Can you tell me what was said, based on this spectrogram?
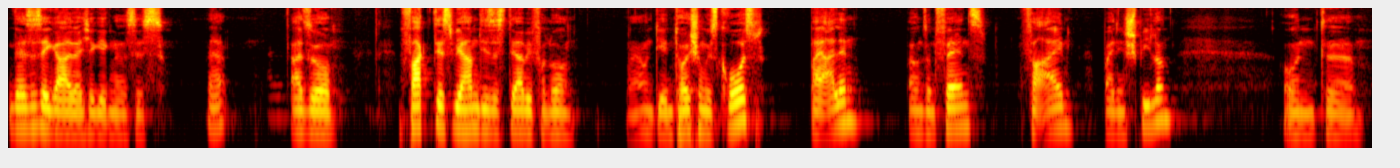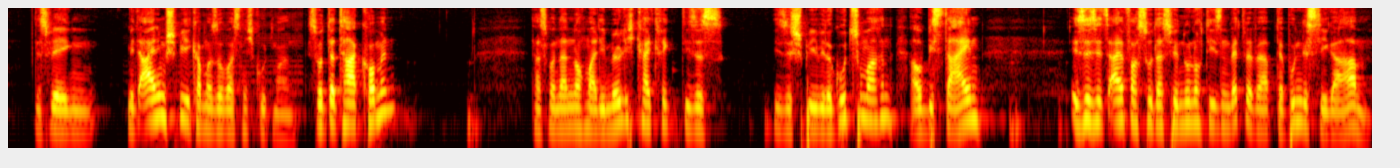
Das ist egal, welcher Gegner es ist. Ja? Also Fakt ist, wir haben dieses Derby verloren. Ja? Und die Enttäuschung ist groß bei allen, bei unseren Fans, Verein, bei den Spielern. Und äh, deswegen, mit einem Spiel kann man sowas nicht gut machen. Es wird der Tag kommen, dass man dann nochmal die Möglichkeit kriegt, dieses dieses Spiel wieder gut zu machen. Aber bis dahin ist es jetzt einfach so, dass wir nur noch diesen Wettbewerb der Bundesliga haben.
